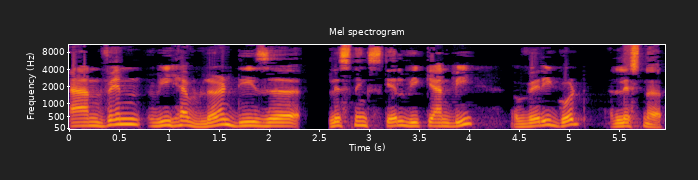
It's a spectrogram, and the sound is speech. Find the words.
and when we have learned these uh, listening skill, we can be a very good listener.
